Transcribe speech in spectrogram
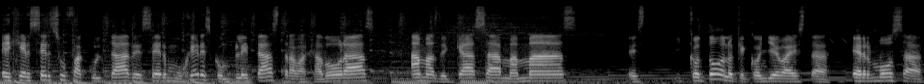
ejercer su facultad de ser mujeres completas, trabajadoras, amas de casa, mamás, con todo lo que conlleva esta hermosa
